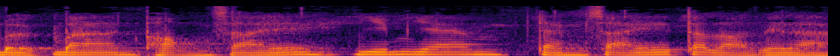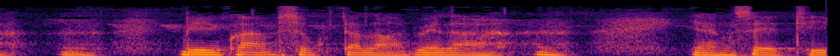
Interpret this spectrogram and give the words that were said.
เบิกบานผ่องใส ยิ้มแย้มแจ่มใสตลอดเวลา มีความสุขตลอดเวลา อย่างเศรษฐี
